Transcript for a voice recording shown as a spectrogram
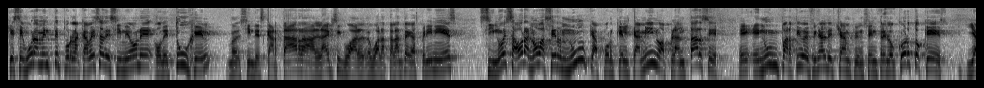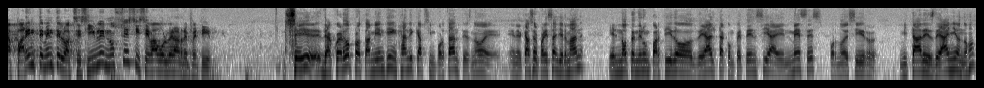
que seguramente por la cabeza de Simeone o de Tuchel, sin descartar a Leipzig o o al Atalanta de Gasperini, es si no es ahora, no va a ser nunca, porque el camino a plantarse eh, en un partido de final de Champions, entre lo corto que es y aparentemente lo accesible, no sé si se va a volver a repetir. Sí, de acuerdo, pero también tienen handicaps importantes, ¿no? Eh, en el caso del Paris Saint-Germain, el no tener un partido de alta competencia en meses, por no decir mitades de año, ¿no?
